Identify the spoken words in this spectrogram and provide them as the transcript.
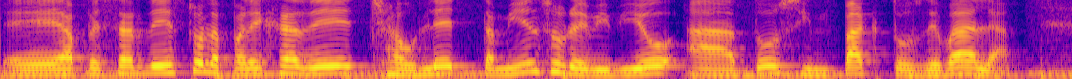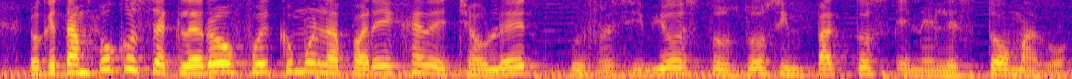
Eh, a pesar de esto, la pareja de Chaulet también sobrevivió a dos impactos de bala. Lo que tampoco se aclaró fue cómo la pareja de Chaulet pues, recibió estos dos impactos en el estómago.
